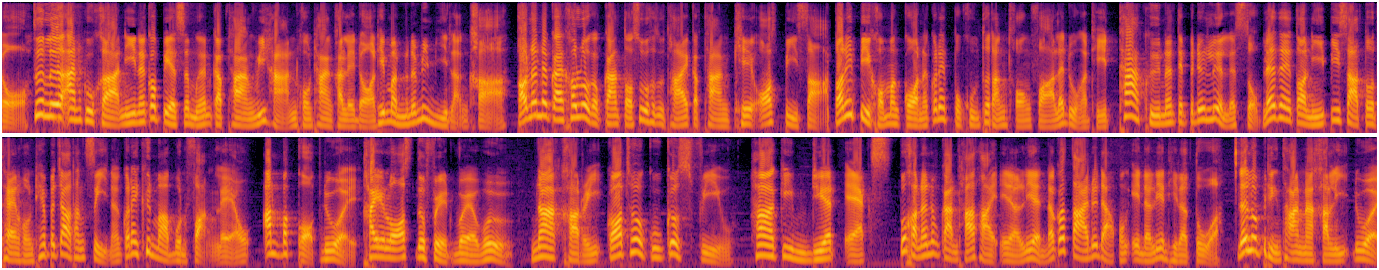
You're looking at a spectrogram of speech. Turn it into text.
ดอร์ซึ่งเรืออันขู่ขะนี้นั้นก็เปรียบเสมือนกับทางวิหารของทางคาเลดอร์ที่มันนั้นไม่มีหลังคา เขานั้นทำการเข้าร่วมกับการต่อสู้ครั้งสุดท้ายกับทางเคออสปีศาจตอนนี้ปีของมังกรนั้นก็ได้ปกคลุมทั่วทั้งท้องฟ้าและดวงอาทิตย์ท่าพื้นนั้นเต็มไปด้วยเลือดและศพและในตอนนี้ปีศาจตัวแทนของเทพเจ้าทั้ง4นั้นก็ได้ขึ้นมาบนฝั่งแล้ว อันประกอบด้วยไคลอสเดอะเฟดเวเวอร์ นาคาริกอเทอร์กูเกิลสฟิลฮากิมเดียดเอ็กซ์พวกเขานั้ทำการท้าทายเอเนเลียน แล้วก็ตายด้วยดาบของเอเนเลียนทีละตัว และรวมไปถึงทางนาคาริด้วย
